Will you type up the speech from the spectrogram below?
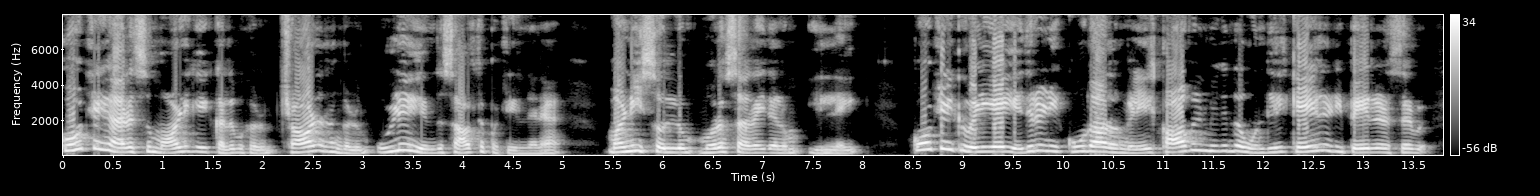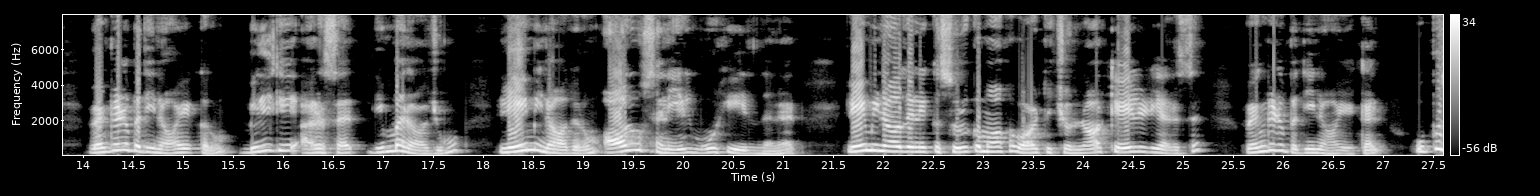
கோட்டை அரசு மாளிகை கதவுகளும் சாளரங்களும் உள்ளே இருந்து சாத்தப்பட்டிருந்தன. மணி சொல்லும் முரசறைதலும் இல்லை. கோட்டைக்கு வெளியே எதிரணி கூடாரங்களில் காவல் மிகுந்த ஒன்றில் கேளடி பேரரசர் வெங்கடபதி நாயக்கரும் பில்கே அரசர் திம்மராஜும் லேமிநாதனும் ஆலோசனையில் மூழ்கியிருந்தனர். லேமிநாதனுக்கு சுருக்கமாக வாழ்த்து சொன்னார் கேளடி அரசர் வெங்கடபதி நாயக்கர். உப்பு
